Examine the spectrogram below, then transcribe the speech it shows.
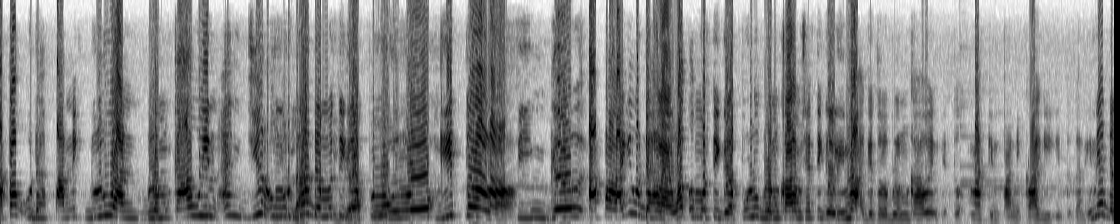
Atau udah panik duluan belum kawin. Anjir umur Gila, gua udah mau 30, gitu loh. Single. Apalagi udah lewat umur 30 belum kawin misalnya 35 gitu loh belum kawin. Itu makin panik lagi gitu kan. Ini ada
